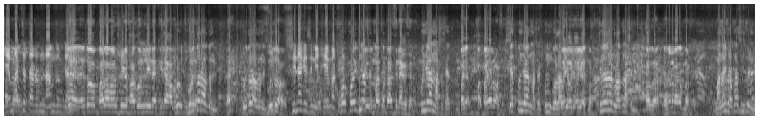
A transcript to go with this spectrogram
যে মারছে তার নাম তো জানি এ তো বালা মানুষ ফাগল না কিরা গুরুতর হ্যাঁ? গুরুতর গুরুতর গেছে নি মারছে। কই তার গেছে কোন জায়গায় মারছে স্যার বাজার মারছে। স্যার কোন জায়গায় মারছে? কোন গোলা ওই ওই গোলাত মারছে। মানুষ আপনার চিনছেন নি।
